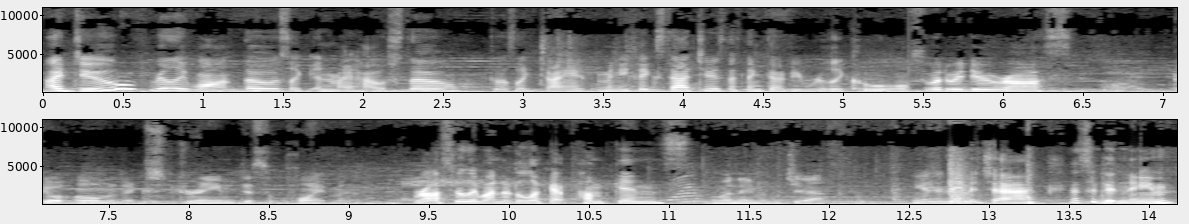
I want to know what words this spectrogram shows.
I do really want those like in my house though. Those like giant minifig statues. I think that'd be really cool. So what do we do, Ross? Go home in extreme disappointment. Ross really wanted to look at pumpkins. I'm gonna name him Jeff. You gonna name it Jack? That's a good name.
